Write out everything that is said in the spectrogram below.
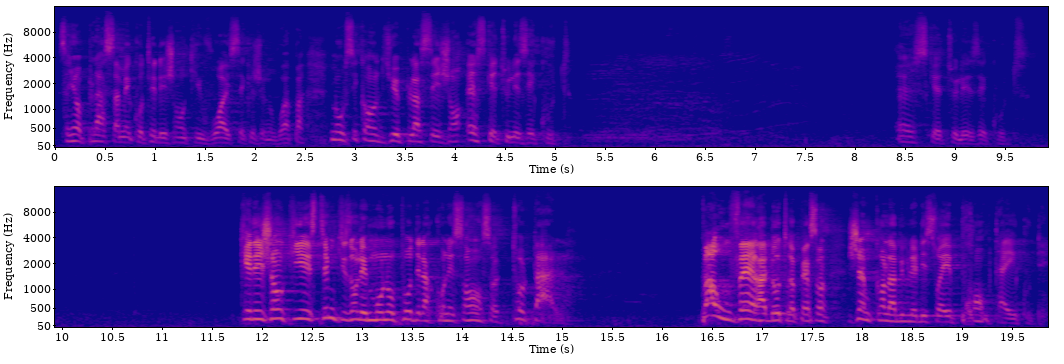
Seigneur, place à mes côtés des gens qui voient et ce que je ne vois pas. Mais aussi quand Dieu place ces gens, est-ce que tu les écoutes? Est-ce que tu les écoutes? Qu'il y ait des gens qui estiment qu'ils ont le monopole de la connaissance totale. Pas ouvert à d'autres personnes. J'aime quand la Bible dit soyez prompt à écouter.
